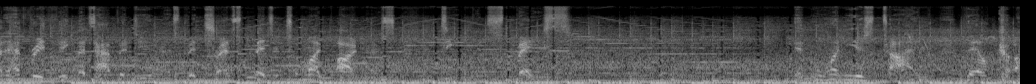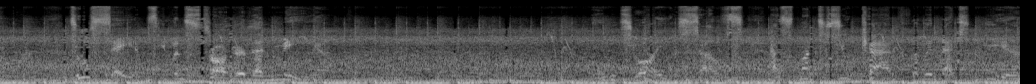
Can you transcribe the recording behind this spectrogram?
But everything that's happened here has been transmitted to my partners deep in space. In one year's time, they'll come. Two Saiyans even stronger than me. Enjoy yourselves as much as you can for the next year.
